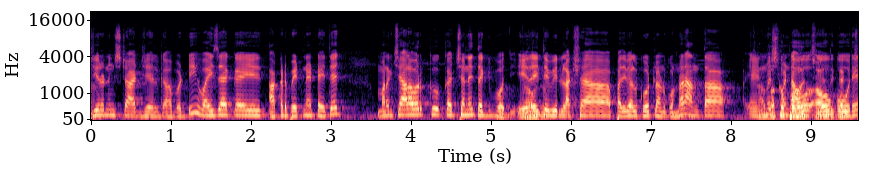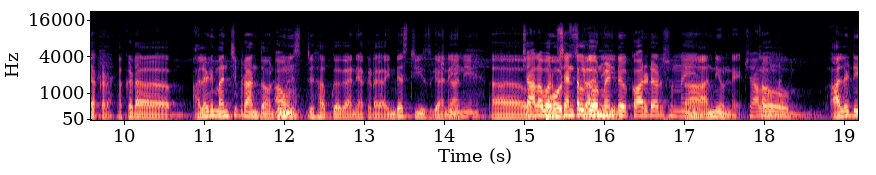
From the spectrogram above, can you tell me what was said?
జీరో నుంచి స్టార్ట్ చేయాలి కాబట్టి వైజాగ్ అక్కడ పెట్టినట్టయితే మనకి చాలా వరకు ఖర్చు అనేది తగ్గిపోద్ది. ఏదైతే వీరు లక్ష పదివేల కోట్లు అనుకుంటున్నారో అంత ఇన్వెస్ట్మెంట్ అవ్వకపోవచ్చు. అక్కడ. అక్కడ ఆల్రెడీ మంచి ప్రాంతం. టూరిస్ట్ హబ్గా కానీ అక్కడ ఇండస్ట్రీస్ కానీ చాలా వరకు సెంట్రల్ గవర్నమెంట్ కారిడార్స్ ఉన్నాయి. అన్నీ ఉన్నాయి. సో ఆల్రెడీ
